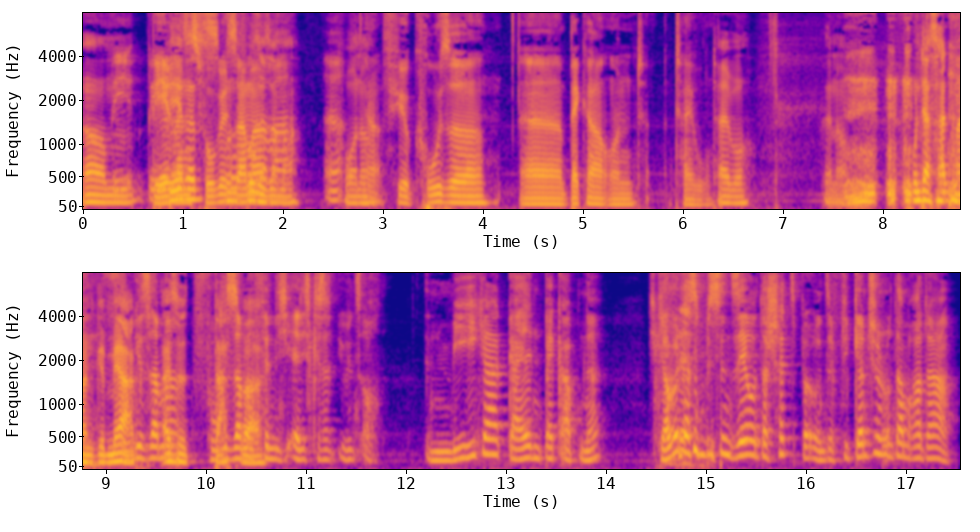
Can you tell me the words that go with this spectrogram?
Ähm, Be- Behrens, Vogelsammer. Vogelsammer Ja. vorne. ja, für Kruse, äh, Becker und Taiwo. Taiwo. Genau. Und das hat man gemerkt. Vogelsammer, also das Vogelsammer finde ich ehrlich gesagt übrigens auch einen mega geilen Backup, ne? Ich glaube, der ist ein bisschen sehr unterschätzt bei uns. Er fliegt ganz schön unterm Radar.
